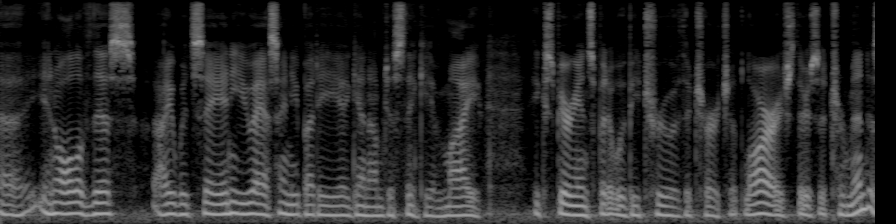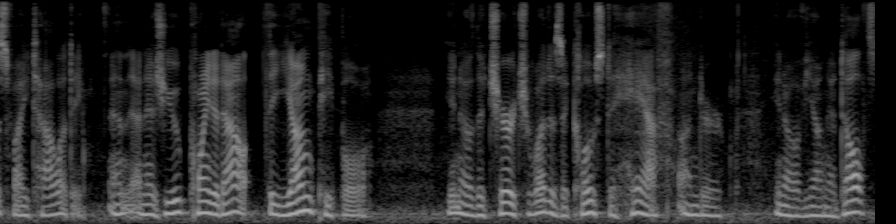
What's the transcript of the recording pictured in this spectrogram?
uh, in all of this. I would say any you ask anybody again. I'm just thinking of my experience, but it would be true of the church at large. There's a tremendous vitality, and, and as you pointed out, the young people. You know, the church. What is it? Close to half under, you know, of young adults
